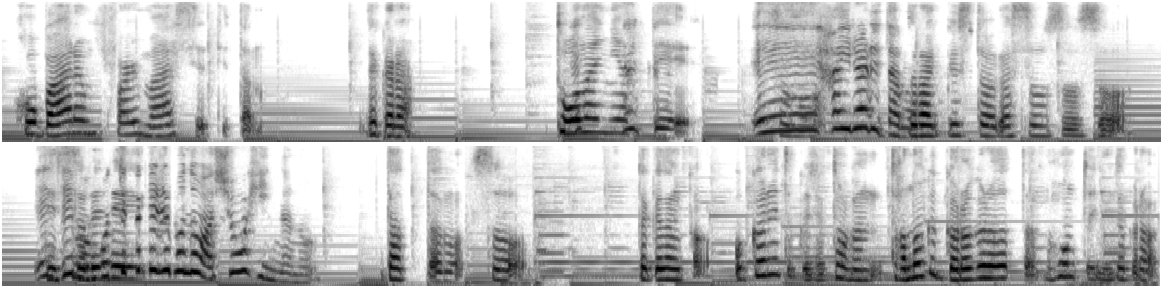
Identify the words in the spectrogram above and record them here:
「ホバラムファーマス」って言ったの。だから盗難にあってえー、入られたの？ドラッグストアが。そうそうそうえでも持ってくれるものは商品なの？だったの。そう。だからなんかお金とかじゃ多分棚がガラガラだったの。本当にだから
